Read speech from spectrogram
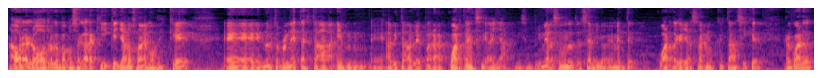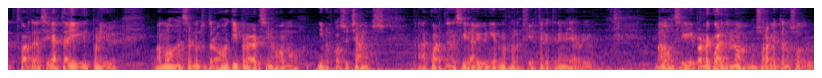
Ahora, lo otro que podemos sacar aquí, que ya lo sabemos, es que eh, nuestro planeta está eh, habitable para cuarta densidad ya. Dicen primera, segunda, tercera y obviamente cuarta que ya sabemos que está. Así que recuerden, cuarta densidad está ahí disponible. Vamos a hacer nuestro trabajo aquí para ver si nos vamos y nos cosechamos a cuarta densidad y unirnos a la fiesta que tienen allá arriba. Vamos a seguir, pero recuerden, no, no solamente nosotros,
